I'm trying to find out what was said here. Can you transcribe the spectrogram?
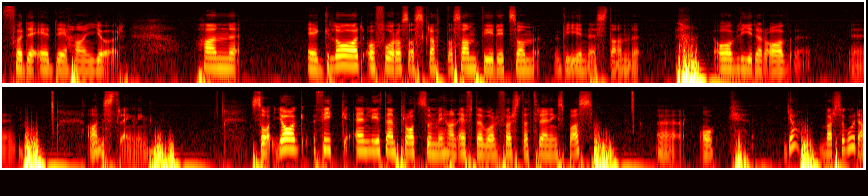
För det är det han gör. Han är glad och får oss att skratta samtidigt som vi nästan avlider av eh, ansträngning. Så jag fick en liten pratstund med han efter vår första träningspass. Eh, och ja, varsågoda.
